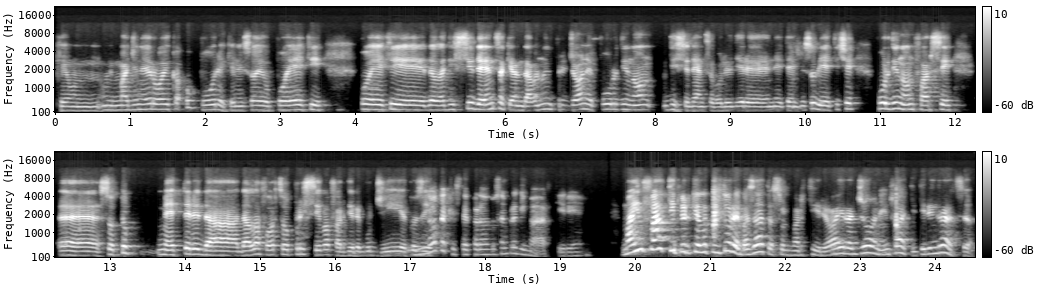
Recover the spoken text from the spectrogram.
che è un, un'immagine eroica, oppure, che ne so io, poeti, poeti della dissidenza che andavano in prigione pur di non, dissidenza voglio dire nei tempi sovietici, pur di non farsi eh, sottomettere da, dalla forza oppressiva a far dire bugie così. Nota che stai parlando sempre di martiri. Ma infatti perché la cultura è basata sul martirio, hai ragione, infatti ti ringrazio.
